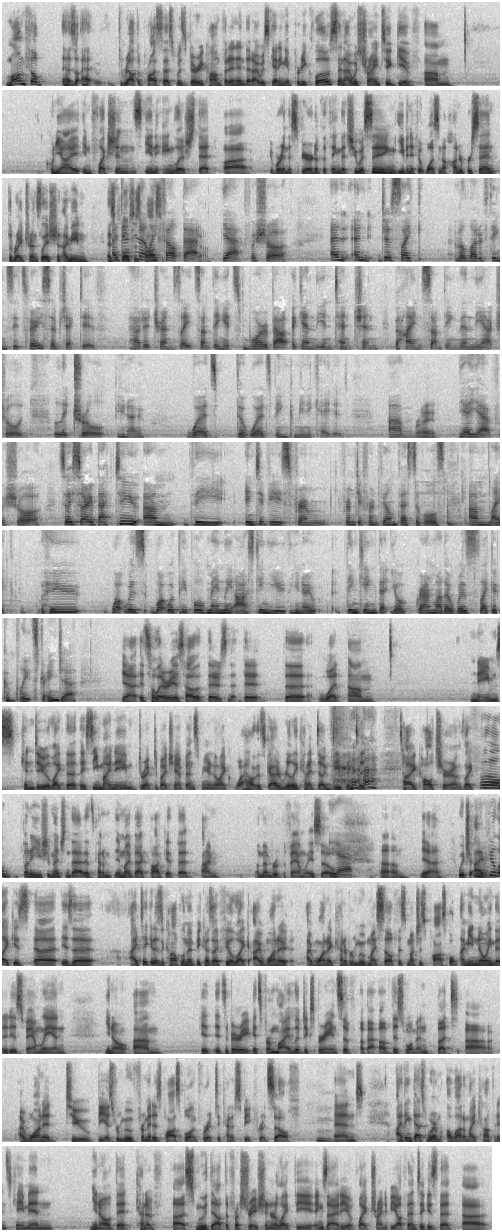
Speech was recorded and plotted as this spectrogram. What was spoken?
mom felt has ha- throughout the process was very confident in that I was getting it pretty close, and I was trying to give um, Kunyai inflections in English that uh, were in the spirit of the thing that she was saying, even if it wasn't hundred percent the right translation. I mean, as I close as possible. definitely felt that. Yeah. Yeah. for sure. And and just like a lot of things, it's very subjective how to translate something. It's more about again the intention behind something than the actual literal, you know, words. The words being communicated. Um, Right. Yeah, yeah, for sure. So sorry, back to um, the interviews from from different film festivals. Um, like, who, what was, what were people mainly asking you? You know, thinking that your grandmother was like a complete stranger. Yeah, it's hilarious how there's the the what um, names can do. Like the they see my name directed by Champ Ensminger, and they're like, "Wow, this guy really kind of dug deep into Thai culture." And I was like, "Well, funny you should mention that. It's kind of in my back pocket that I'm a member of the family." So Yeah. um, yeah, which I feel like is uh, is a I take it as a compliment because I feel like I want to I want to kind of remove myself as much as possible. I mean, knowing that it is family and you know, um, it, it's a very it's from my lived experience of about of this woman, but uh, I wanted to be as removed from it as possible and for it to kind of speak for itself. Mm. And I think that's where a lot of my confidence came in. You know, that kind of uh, smoothed out the frustration or like the anxiety of like trying to be authentic. Is that uh,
